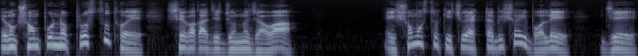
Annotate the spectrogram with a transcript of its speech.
এবং সম্পূর্ণ প্রস্তুত হয়ে সেবা কাজের জন্য যাওয়া। এই সমস্ত কিছু একটা বিষয়ই বলে যে,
